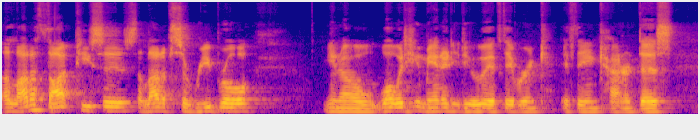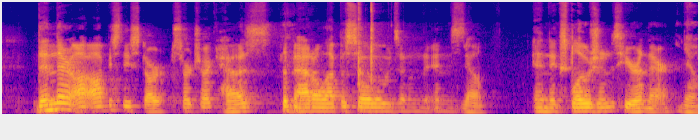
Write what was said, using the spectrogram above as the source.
a lot of thought pieces, a lot of cerebral. You know, what would humanity do if they were in, if they encountered this? Then there obviously Star Star Trek has the battle episodes and and, Yeah. and explosions here and there. Yeah.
